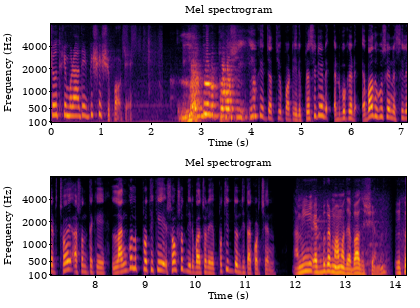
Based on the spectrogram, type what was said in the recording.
চৌধুরী মোরাদের বিশেষ রিপোর্টে। লন্ডন প্রবাসী ইউকে জাতীয় পার্টির প্রেসিডেন্ট অ্যাডভোকেট এবাদ হোসেন সিলেট ছয় আসন থেকে লাঙ্গল প্রতীকে সংসদ নির্বাচনে প্রতিদ্বন্দ্বিতা করছেন। আমি অ্যাডভোকেট মোহাম্মদ আবাদ হোসেন ঐক্য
